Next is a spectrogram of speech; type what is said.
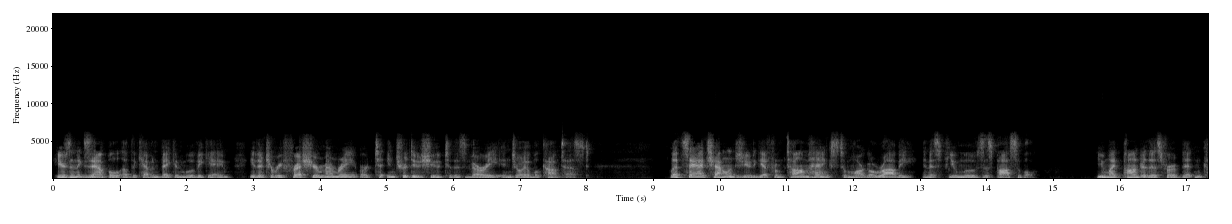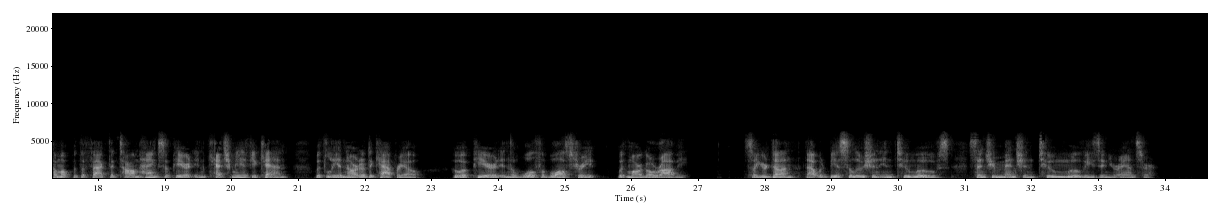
Here's an example of the Kevin Bacon movie game, either to refresh your memory or to introduce you to this very enjoyable contest. Let's say I challenge you to get from Tom Hanks to Margot Robbie in as few moves as possible. You might ponder this for a bit and come up with the fact that Tom Hanks appeared in Catch Me If You Can with Leonardo DiCaprio, who appeared in The Wolf of Wall Street with Margot Robbie. So you're done. That would be a solution in two moves, since you mentioned two movies in your answer.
